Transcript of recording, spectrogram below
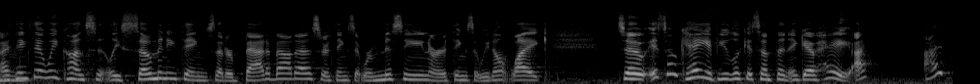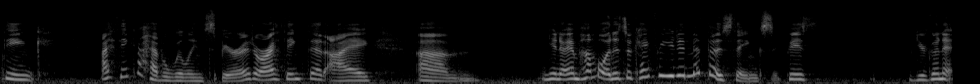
I think that we constantly, so many things that are bad about us or things that we're missing or things that we don't like. So it's okay if you look at something and go, hey, I, I think, I think I have a willing spirit, or I think that I, um, you know, am humble, and it's okay for you to admit those things because you're going to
